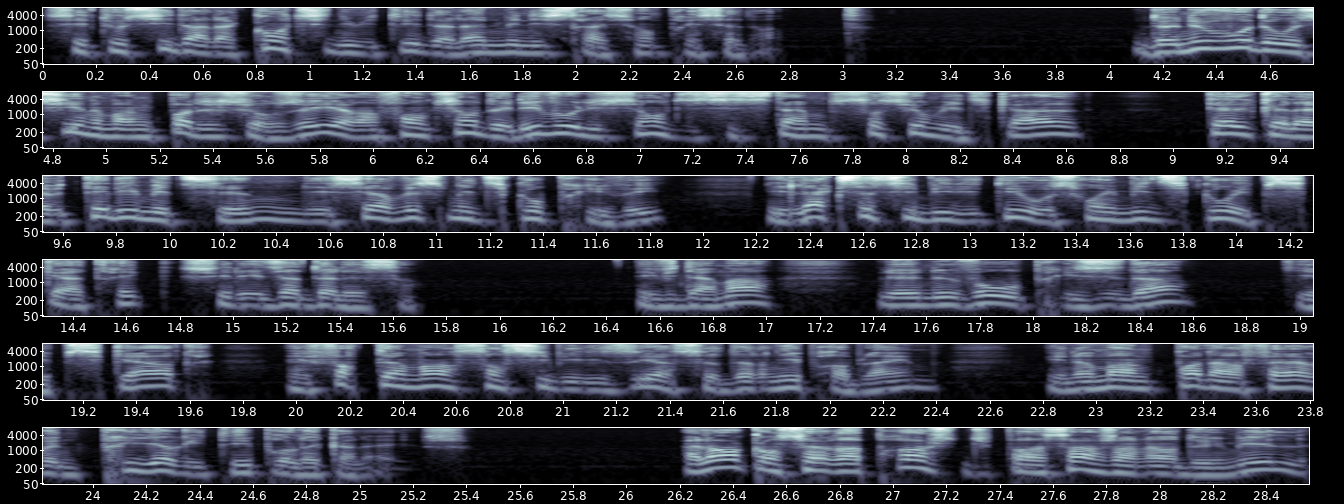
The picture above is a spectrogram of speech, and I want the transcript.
c'est aussi dans la continuité de l'administration précédente. De nouveaux dossiers ne manquent pas de surgir en fonction de l'évolution du système socio-médical, tels que la télémédecine, les services médicaux privés et l'accessibilité aux soins médicaux et psychiatriques chez les adolescents. Évidemment, le nouveau président, qui est psychiatre, est fortement sensibilisé à ce dernier problème et ne manque pas d'en faire une priorité pour le collège. Alors qu'on se rapproche du passage en l'an 2000,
